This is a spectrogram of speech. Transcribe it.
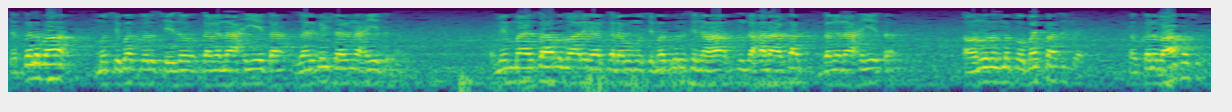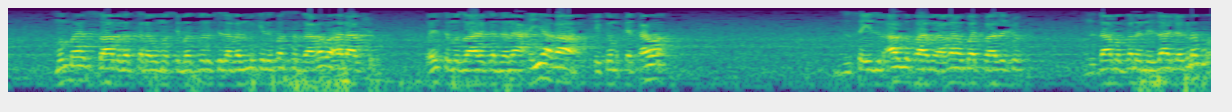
تکلبا مصیبت ور سیدو دغ ناحیہ تا ذالک شر ناحیہ تا فامی ما صاحب ذالک کلب مصیبت ور سنا دا ہلاکت دغ ناحیہ تا انور رحمت کو بچ پاتے تکلبا کس مما صاحب کلب مصیبت ور سنا غلم کے فصل دا ہلاک شو ویسے مزارک دنا دلاحیہ غا حکم قطعہ سید الارض فاهم اغا بچ پاس شو ندا بکل ندا جگڑا کو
